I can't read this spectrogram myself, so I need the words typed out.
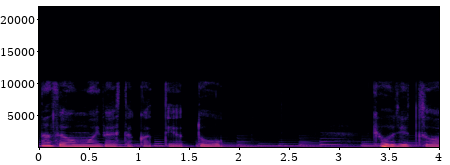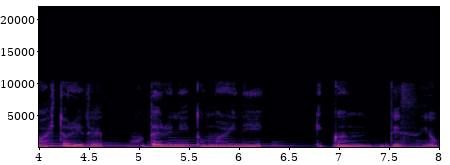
なぜ思い出したかっていうと今日実は一人でホテルに泊まりに行くんですよ。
